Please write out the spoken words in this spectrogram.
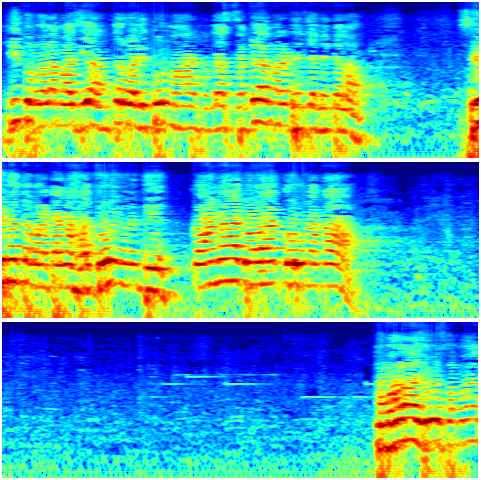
ही तुम्हाला माझी अंतरवालीतून महाराष्ट्रातल्या सगळ्या मराठ्यांच्या नेत्याला श्रीमंत मराठ्यांना हात जोडून विनंती काना डोळा करू नका. तुम्हाला हे समाज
